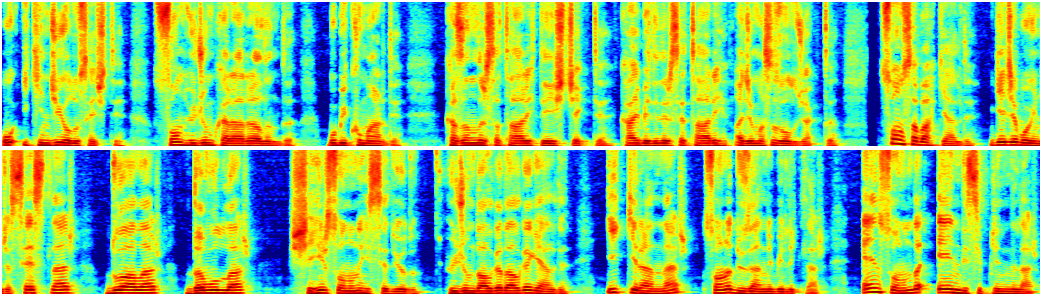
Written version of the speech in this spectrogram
O ikinci yolu seçti. Son hücum kararı alındı. Bu bir kumardı. Kazanılırsa tarih değişecekti. Kaybedilirse tarih acımasız olacaktı. Son sabah geldi. Gece boyunca sesler, dualar, davullar şehir sonunu hissediyordu. Hücum dalga dalga geldi. İlk girenler, sonra düzenli birlikler. En sonunda en disiplinliler.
